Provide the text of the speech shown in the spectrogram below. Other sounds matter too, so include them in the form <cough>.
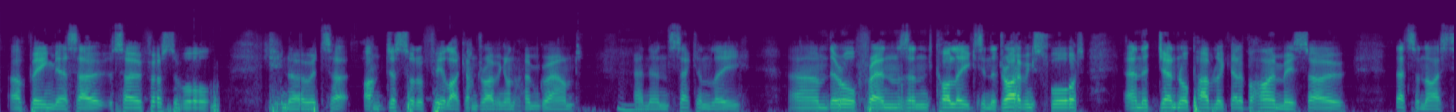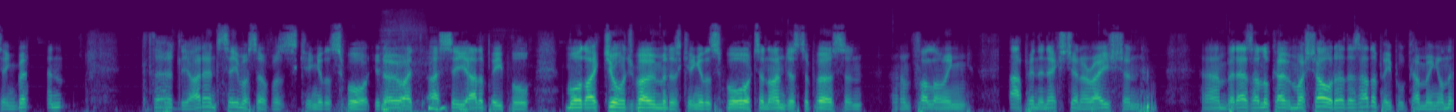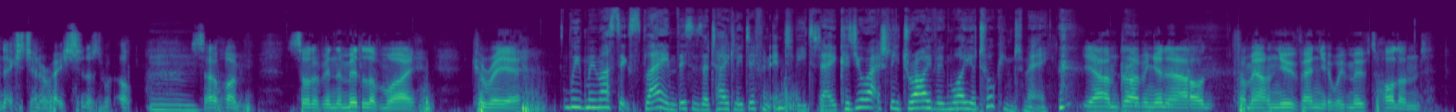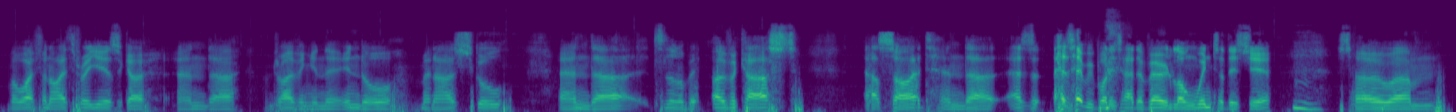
of being there. So so first of all, you know, it's uh, I'm just sort of feel like I'm driving on home ground, and then secondly, um, they're all friends and colleagues in the driving sport and the general public that are behind me. So that's a nice thing. But and thirdly, I don't see myself as king of the sport. You know, I, I see <laughs> other people more like George Bowman as king of the sport, and I'm just a person. I'm following up in the next generation. Um, but as I look over my shoulder, there's other people coming on the <laughs> next generation as well. So I'm sort of in the middle of my career. We, we must explain this is a totally different interview today because you're actually driving while you're talking to me. <laughs> Yeah, I'm driving in our from our new venue. We've moved to Holland, my wife and I, three years ago, and uh, I'm driving in the indoor menage school, and uh, it's a little bit overcast outside, and uh, as <laughs> as everybody's had a very long winter this year, so um,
